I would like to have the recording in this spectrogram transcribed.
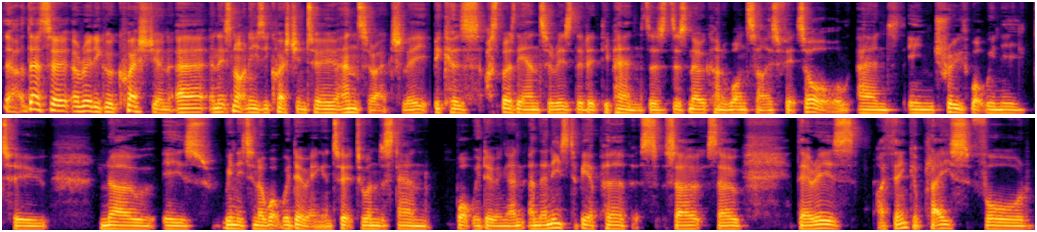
That's a, a, really good question. Uh, and it's not an easy question to answer, actually, because I suppose the answer is that it depends. There's, there's no kind of one size fits all. And in truth, what we need to know is we need to know what we're doing and to, to understand what we're doing. And, and there needs to be a purpose. So, so there is, I think, a place for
